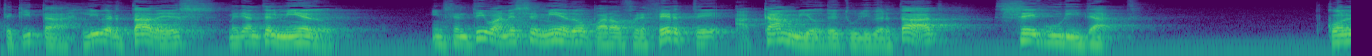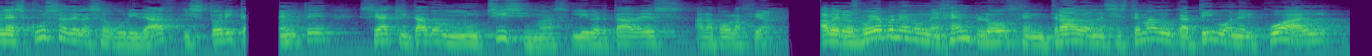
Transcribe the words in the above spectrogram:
te quita libertades mediante el miedo. Incentivan ese miedo para ofrecerte, a cambio de tu libertad, seguridad. Con la excusa de la seguridad, histórica se ha quitado muchísimas libertades a la población. A ver, os voy a poner un ejemplo centrado en el sistema educativo en el cual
